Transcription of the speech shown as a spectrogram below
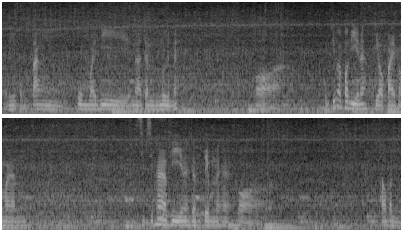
ตอนนี้ผมตั้งอุ้มไว้ที่น่าจะหนึ่งหมื่นนะ ก็ผมคิดว่าพอดีนะ เกี่ยวไปประมาณ 10-15ทีนะจะเต็มนะฮะ ก็ เท่ากันหนึ่ง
